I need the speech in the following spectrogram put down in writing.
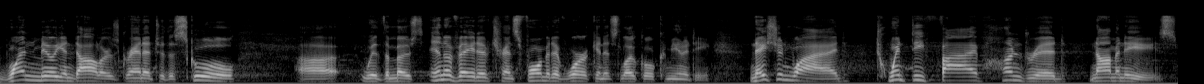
$1 million granted to the school uh, with the most innovative, transformative work in its local community. Nationwide, 2,500 nominees.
